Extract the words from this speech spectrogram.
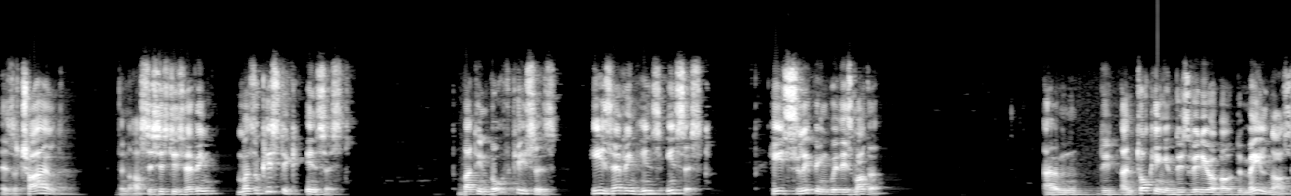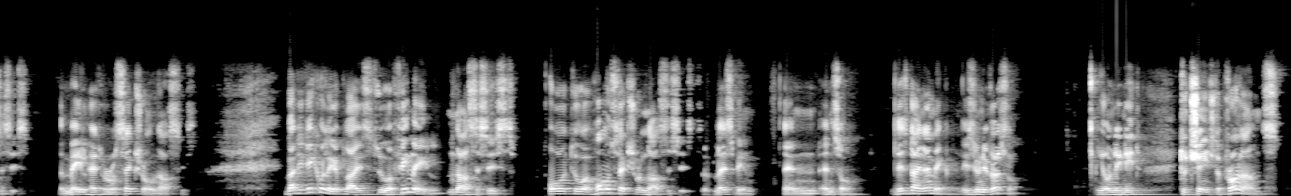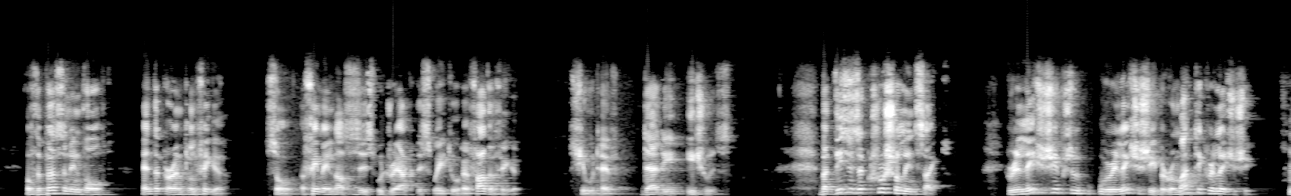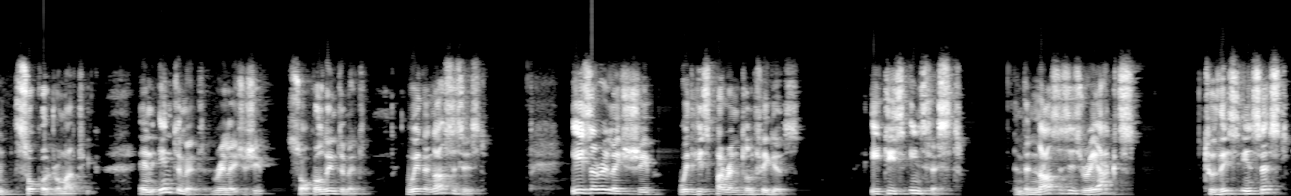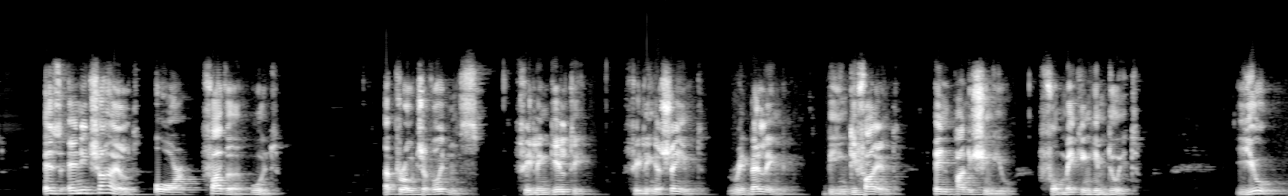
As a child, the narcissist is having masochistic incest. But in both cases, he is having incest. He is sleeping with his mother. Um, the, I'm talking in this video about the male narcissist, the male heterosexual narcissist. But it equally applies to a female narcissist or to a homosexual narcissist, a lesbian, and, and so on. This dynamic is universal. You only need to change the pronouns of the person involved and the parental figure. So a female narcissist would react this way to her father figure. She would have daddy issues. But this is a crucial insight. Relationship, relationship, a romantic relationship, so-called romantic, an intimate relationship so-called intimate, with a narcissist is a relationship with his parental figures. It is incest. And the narcissist reacts to this incest as any child or father would. Approach avoidance, feeling guilty, feeling ashamed, rebelling, being defiant, and punishing you for making him do it. You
